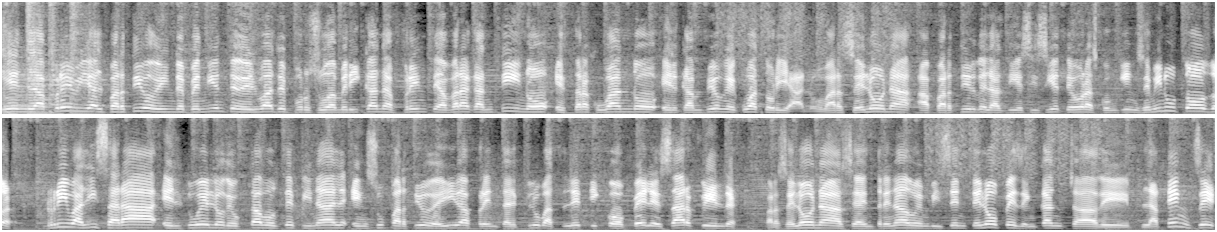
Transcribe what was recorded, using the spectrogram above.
Y en la previa al partido de Independiente del Valle por Sudamericana frente a Bragantino estará jugando el campeón ecuatoriano. Barcelona a partir de las 17 horas con 15 minutos rivalizará el duelo de octavos de final en su partido de ida frente al Club Atlético Vélez Arfield. Barcelona se ha entrenado en Vicente López en cancha de Platense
